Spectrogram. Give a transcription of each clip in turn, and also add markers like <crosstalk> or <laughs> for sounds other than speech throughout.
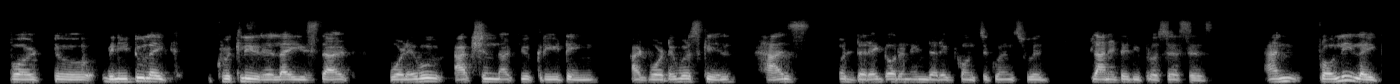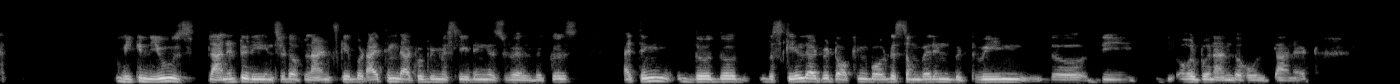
But uh, we need to like quickly realize that whatever action that we're creating at whatever scale has a direct or an indirect consequence with planetary processes. And probably like we can use planetary instead of landscape but i think that would be misleading as well because i think the the the scale that we're talking about is somewhere in between the the the urban and the whole planet.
